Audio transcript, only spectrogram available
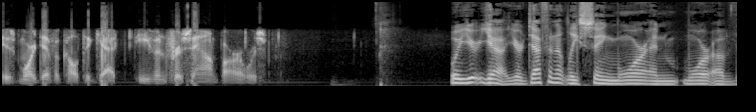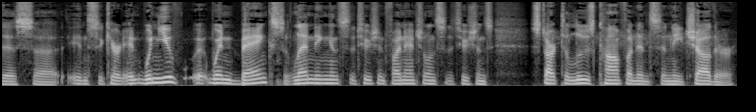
is more difficult to get, even for sound borrowers. Well, you're, yeah, you're definitely seeing more and more of this uh, insecurity. And when you, when banks, lending institutions, financial institutions start to lose confidence in each other,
